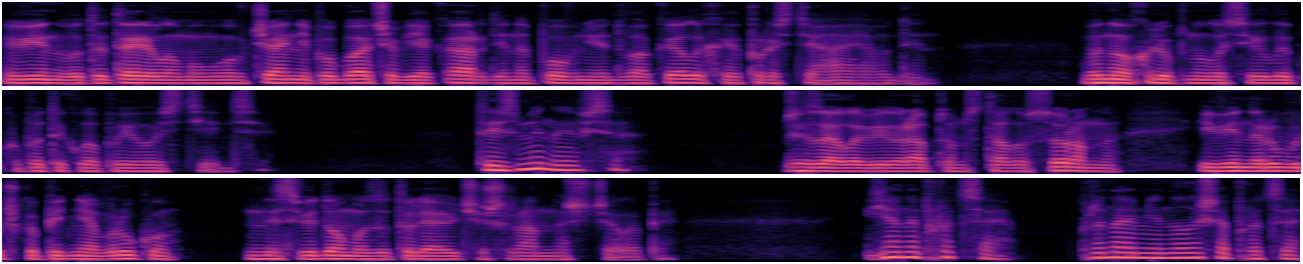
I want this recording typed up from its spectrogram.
Він в отетерілому мовчанні побачив, як Арді наповнює два келиха і простягає один. Вино хлюпнулося і липко потекло по його стінці. Ти змінився. Джизалові раптом стало соромно, і він рвучко підняв руку, несвідомо затуляючи шрам на щелепі. Я не про це. Принаймні не лише про це,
